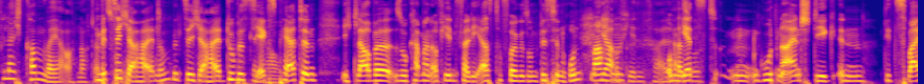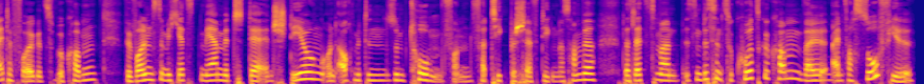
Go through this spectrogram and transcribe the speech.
Vielleicht kommen wir ja auch noch dazu. Mit Sicherheit, Ne? mit Sicherheit. Du bist die Genau. Expertin. Ich glaube, so kann man auf jeden Fall die erste Folge so ein bisschen rund machen. Ja, auf jeden Fall. Um Also- jetzt einen guten Einstieg in die zweite Folge zu bekommen. Wir wollen uns nämlich jetzt mehr mit der Entstehung und auch mit den Symptomen von Fatigue beschäftigen. Das haben wir das letzte Mal ist ein bisschen zu kurz gekommen, weil mhm. einfach so viel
